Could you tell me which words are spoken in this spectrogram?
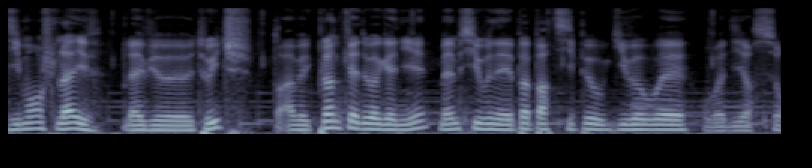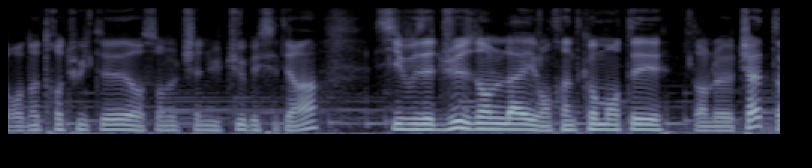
Dimanche live, live euh, Twitch, avec plein de cadeaux à gagner. Même si vous n'avez pas participé au giveaway, on va dire sur notre Twitter, sur notre chaîne YouTube, etc. Si vous êtes juste dans le live en train de commenter dans le chat,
